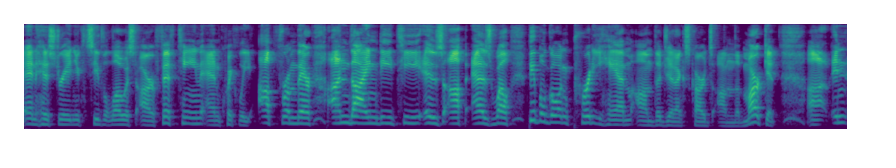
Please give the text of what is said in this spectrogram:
in history, and you can see the lowest are 15 and quickly up from there. Undying DT is up as well. People going pretty ham on the Genex cards on the market. Uh, in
